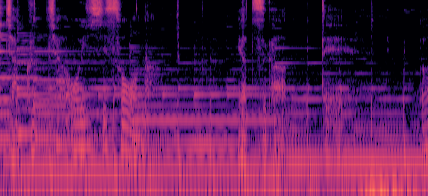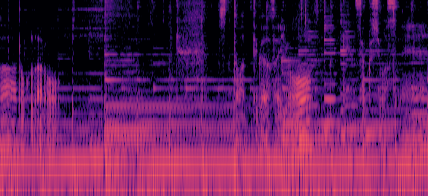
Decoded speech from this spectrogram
めちゃくちゃ美味しそうなやつがあって。うわーどこだろう。ってくださいよ。検索しますね。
